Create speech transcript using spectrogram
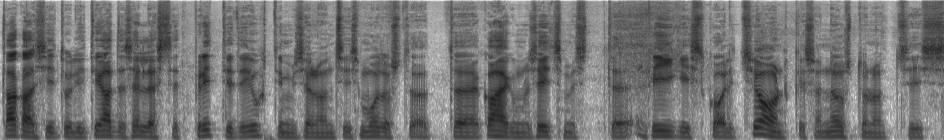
tagasi tuli teade sellest, et brittide juhtimisel on siis moodustatud kahekümne seitsmest riigist koalitsioon, kes on nõustunud siis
